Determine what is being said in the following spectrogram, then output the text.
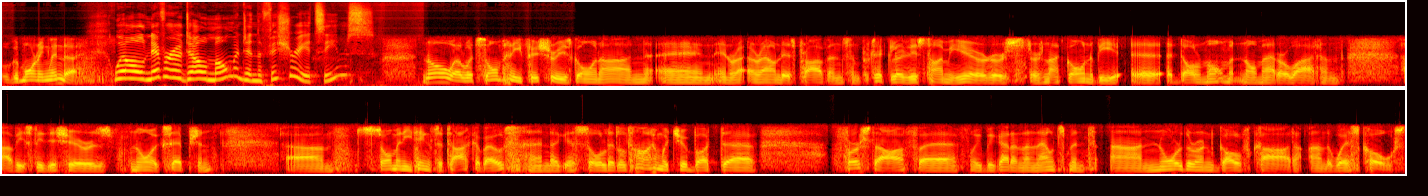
Well, good morning, Linda. Well, never a dull moment in the fishery, it seems. No, well, with so many fisheries going on and, and around this province, and particularly this time of year, there's there's not going to be a, a dull moment no matter what, and obviously this year is no exception. Um, so many things to talk about, and I guess so little time with you, but. Uh, First off, uh, we, got an announcement on northern Gulf cod on the west coast.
